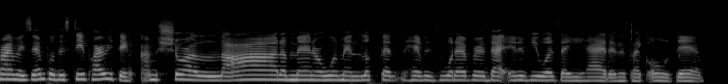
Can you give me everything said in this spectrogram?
Prime example, the Steve Harvey thing. I'm sure a lot of men or women looked at him as whatever that interview was that he had, and it's like, oh damn.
